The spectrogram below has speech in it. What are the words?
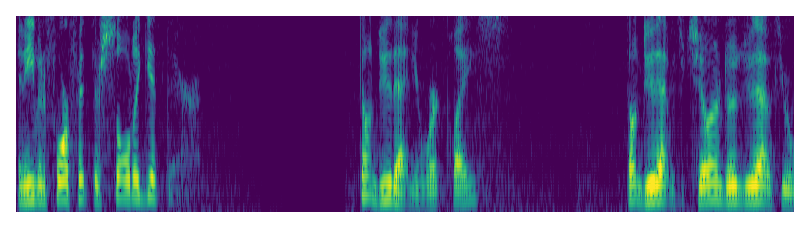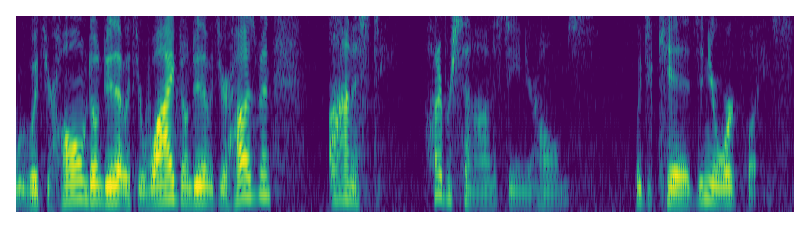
and even forfeit their soul to get there. Don't do that in your workplace. Don't do that with your children. Don't do that with your, with your home. Don't do that with your wife. Don't do that with your husband honesty, 100% honesty in your homes, with your kids, in your workplace.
